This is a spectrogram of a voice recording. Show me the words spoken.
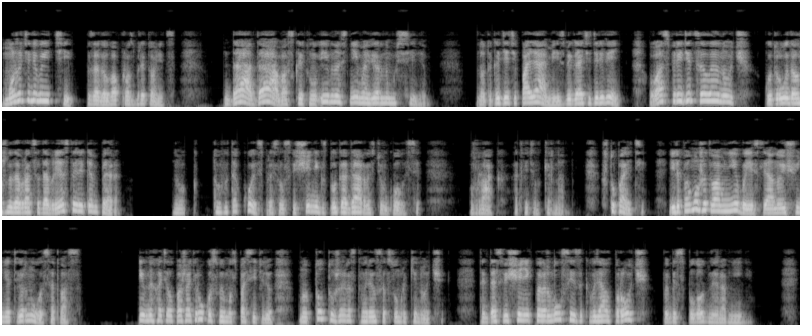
Можете ли вы идти? — задал вопрос бретонец. — Да, да! — воскликнул Ивна с неимоверным усилием. — Но так идите полями, избегайте деревень. У вас впереди целая ночь. К утру вы должны добраться до Бреста или Кемпера. — Но кто вы такой? — спросил священник с благодарностью в голосе. — Враг, — ответил Кернан. — Ступайте, или поможет вам небо, если оно еще не отвернулось от вас. Ивна хотел пожать руку своему спасителю, но тот уже растворился в сумраке ночи. Тогда священник повернулся и заковылял прочь по бесплодной равнине.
